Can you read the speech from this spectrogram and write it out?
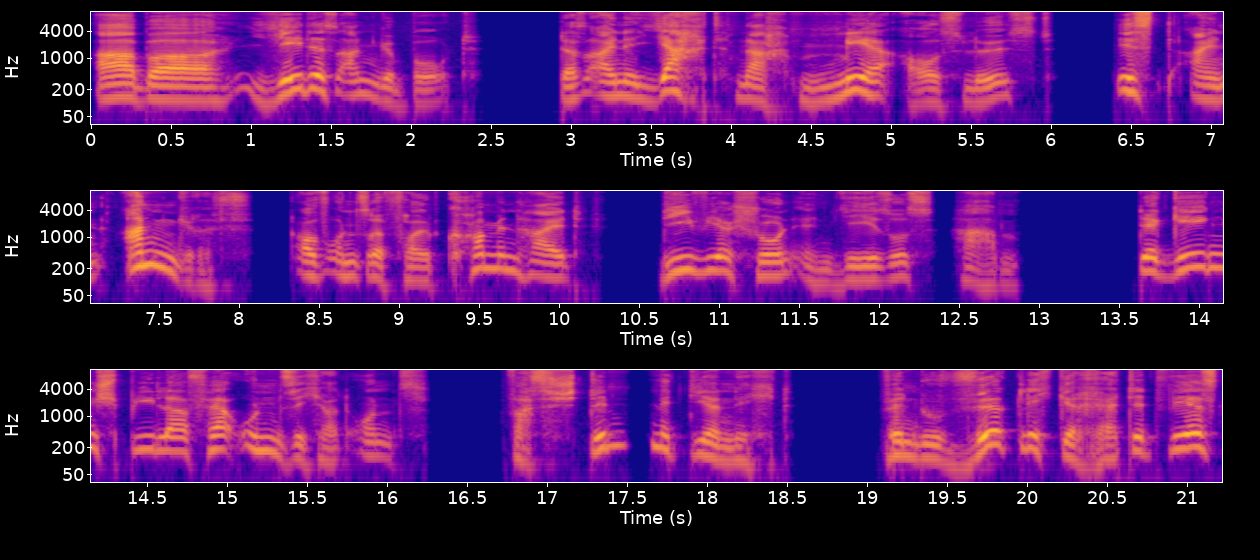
Aber jedes Angebot, das eine Yacht nach mehr auslöst, ist ein Angriff auf unsere Vollkommenheit, die wir schon in Jesus haben. Der Gegenspieler verunsichert uns. Was stimmt mit dir nicht? Wenn du wirklich gerettet wärst,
